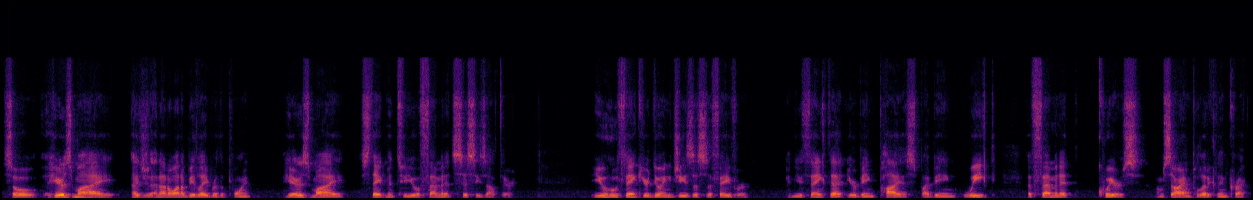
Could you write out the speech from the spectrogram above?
So here's my, I just, and I don't want to belabor the point. Here's my statement to you, effeminate sissies out there. You who think you're doing Jesus a favor and you think that you're being pious by being weak, effeminate queers. I'm sorry, I'm politically incorrect.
